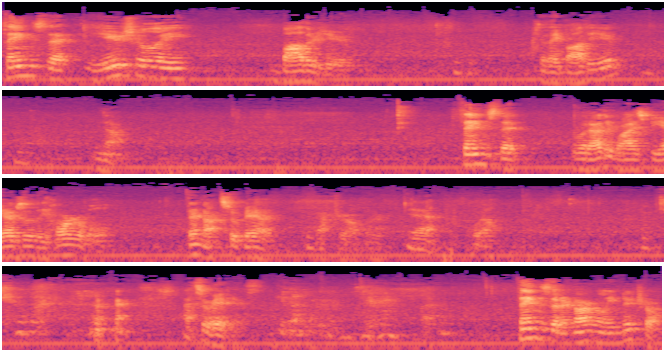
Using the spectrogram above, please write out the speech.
things that usually bother you, do they bother you? No. Things that would otherwise be absolutely horrible, they're not so bad after all. They're, yeah, well, that's the way it is. Things that are normally neutral,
